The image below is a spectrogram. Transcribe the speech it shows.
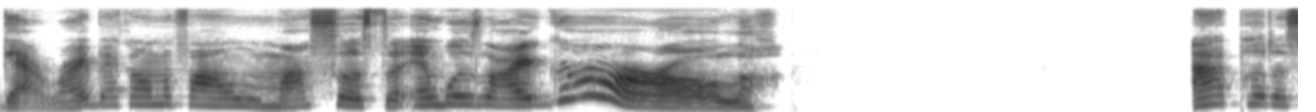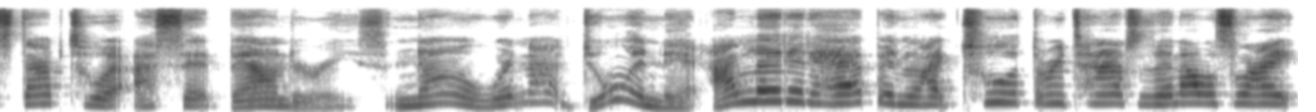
got right back on the phone with my sister, and was like, girl. I put a stop to it. I set boundaries. No, we're not doing that. I let it happen like two or three times. And then I was like,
